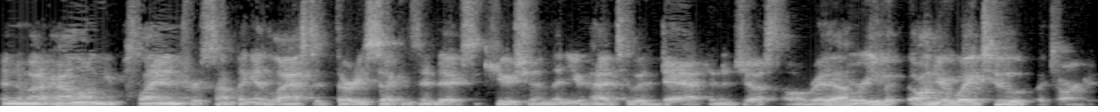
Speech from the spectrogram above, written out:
and no matter how long you planned for something it lasted 30 seconds into execution then you had to adapt and adjust already yeah. or even on your way to a target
